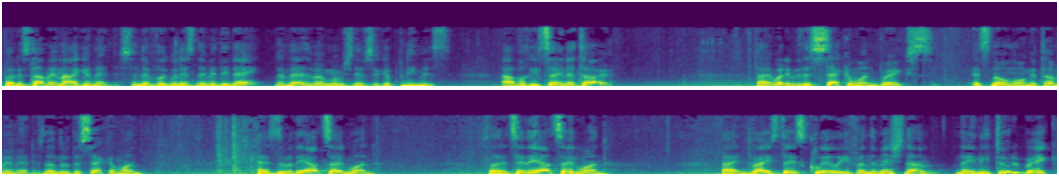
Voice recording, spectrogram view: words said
but it's tummy magamedris. And if look what is nibidi day, the med v'mum shnifsa kapnimis avachitzayin atar. Right, what if the second one breaks? It's no longer tummy medris. Nothing to do with the second one. It has to do with the outside one. So let's say the outside one. Right? Dvais says clearly from the Mishnah, they need two to break.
